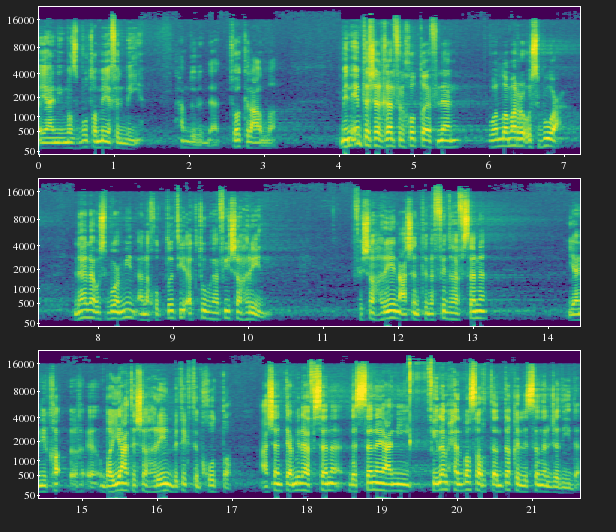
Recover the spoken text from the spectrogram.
يعني مظبوطة 100% الحمد لله. توكل على الله. من إمتى شغال في الخطة يا فلان؟ والله مره أسبوع. لا لا أسبوع مين؟ أنا خطتي أكتبها في شهرين. في شهرين عشان تنفذها في سنة يعني ضيعت شهرين بتكتب خطة عشان تعملها في سنة. ده السنة يعني في لمح البصر تنتقل للسنة الجديدة.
